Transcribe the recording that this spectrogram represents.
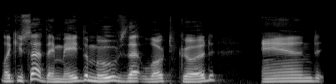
like you said they made the moves that looked good and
